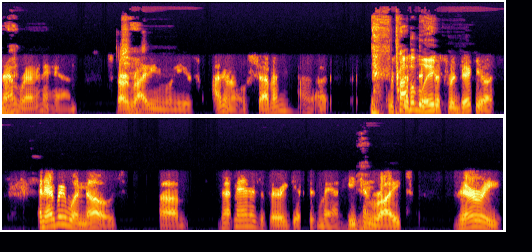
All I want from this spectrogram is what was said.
Sam Renihan Started writing when he was, I don't know, seven. Uh, uh, it's just- Probably. it's just ridiculous. And everyone knows um, that man is a very gifted man. He Yeah. can write very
